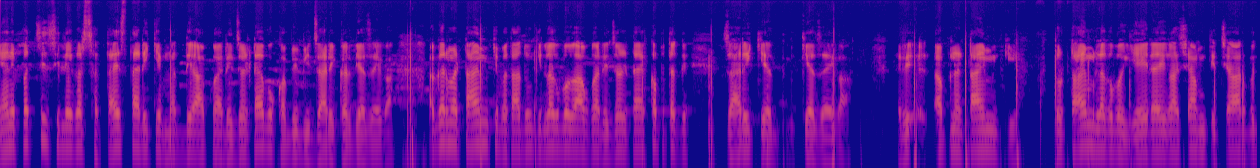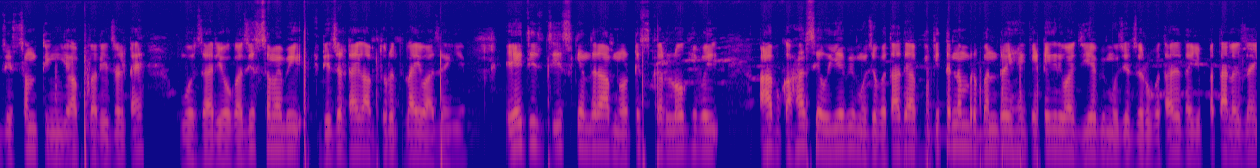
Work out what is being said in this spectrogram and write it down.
यानी पच्चीस से लेकर सत्ताईस तारीख के मध्य आपका रिज़ल्ट है, वो कभी भी जारी कर दिया जाएगा। अगर मैं टाइम की बता दूँ कि लगभग आपका रिज़ल्ट है, कब तक जारी किया किया जाएगा? अपने टाइम की। तो टाइम लगभग यही रहेगा, शाम के चार बजे समथिंग आपका रिज़ल्ट है, वो जारी होगा। जिस समय भी रिज़ल्ट आएगा, आप तुरंत लाइव आ जाएँगे। एक चीज़ इसके अंदर आप नोटिस कर लो कि भाई, आप कहाँ से हो, ये भी मुझे बता दें। आपके कितने नंबर बन रहे हैं कैटेगरी वाइज ये भी मुझे ज़रूर बता देता ये पता लग जाए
